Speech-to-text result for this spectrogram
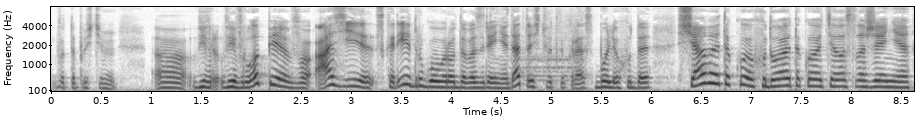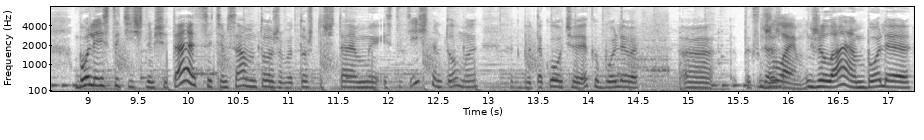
вот, допустим, в Европе, в Азии скорее другого рода воззрения, да, то есть вот как раз более худощавое такое, худое такое телосложение, более эстетичным считается, тем самым тоже вот то, что считаем мы эстетичным, то мы как бы такого человека более, э, так скажем, желаем. желаем, более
